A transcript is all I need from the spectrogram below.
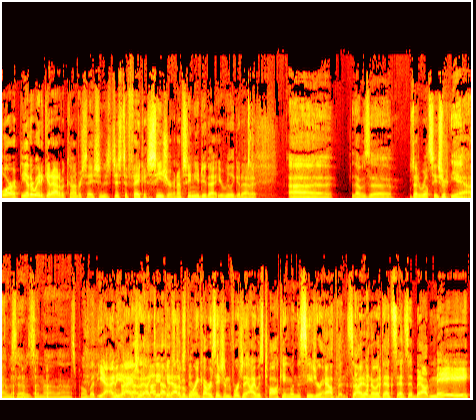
Or the other way to get out of a conversation is just to fake a seizure. And I've seen you do that. You're really good at it. uh, that was a. Was that a real seizure? Yeah, I was I was in uh, the hospital, but yeah, I mean, I, that- actually, I I, did get out of a just a- boring conversation. Unfortunately, I was talking when the seizure happened, so I don't know what that says about me.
